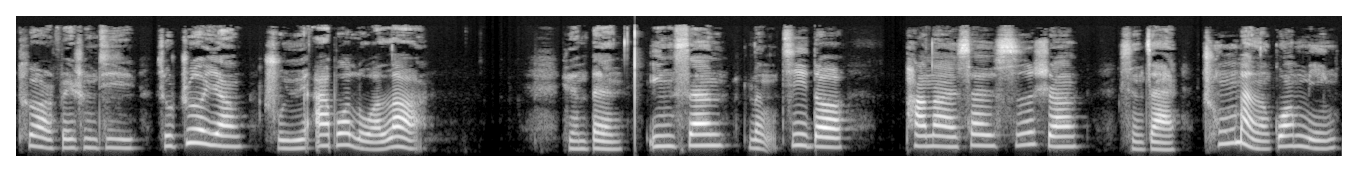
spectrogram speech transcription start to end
特尔菲圣迹就这样属于阿波罗了。原本阴森冷寂的帕奈塞斯山。现在充满了光明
